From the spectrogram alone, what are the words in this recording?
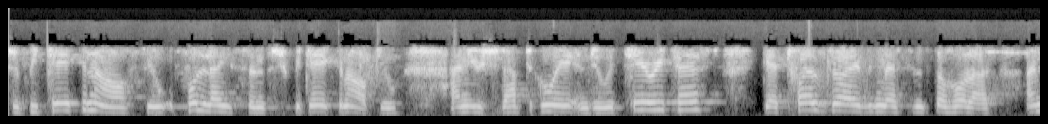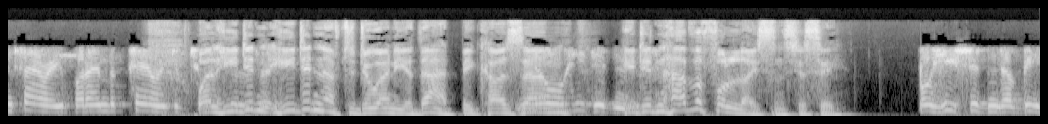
should be taken off you, full license should be taken off you and you should have to go in and do a theory test, get 12 driving lessons, the whole lot. I'm sorry, but I'm a parent of two Well, he didn't, he didn't have to do any of that because, um, No, he didn't. he didn't have a full license, you see. But he shouldn't have been.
